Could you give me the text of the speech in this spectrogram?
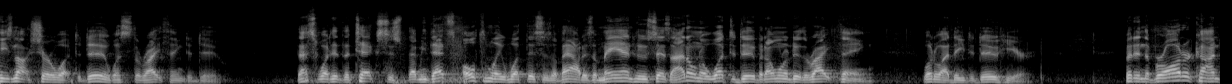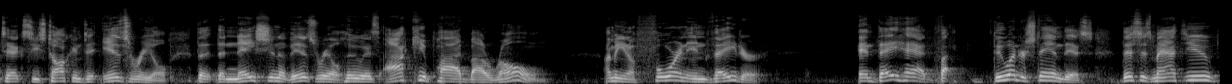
he's not sure what to do. What's the right thing to do? That's what the text is. I mean, that's ultimately what this is about is a man who says, I don't know what to do, but I want to do the right thing. What do I need to do here? But in the broader context, he's talking to Israel, the, the nation of Israel, who is occupied by Rome. I mean, a foreign invader. And they had, but do understand this. This is Matthew,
